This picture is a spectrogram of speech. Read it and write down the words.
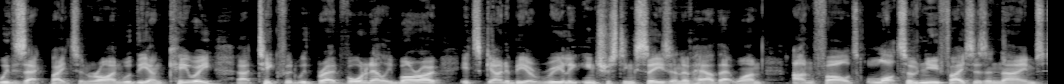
with Zach Bates and Ryan Wood, the young Kiwi. Uh, Tickford with Brad Vaughan and Ali Morrow. It's going to be a really interesting season of how that one unfolds. Lots of new faces and names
